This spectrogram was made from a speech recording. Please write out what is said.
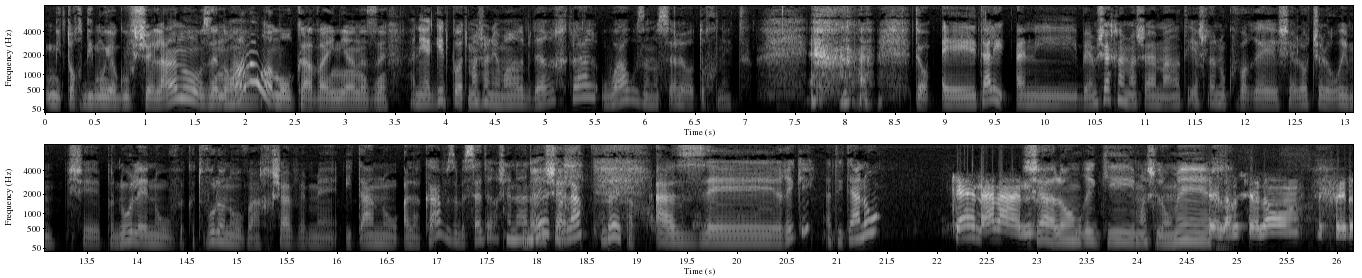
מתוך דימוי הגוף שלנו, זה נורא וואו. נורא מורכב העניין הזה. אני אגיד פה את מה שאני אומרת בדרך כלל, וואו, זה נושא לעוד תוכנית. טוב, אה, טלי, אני, בהמשך למה שאמרת, יש לנו כבר אה, שאלות של הורים שפנו אלינו וכתבו לנו, ועכשיו הם אה, איתנו על הקו, זה בסדר שנענה לשאלה? בטח. אז אה, ריקי, את איתנו? כן, אהלן. שלום ריקי, מה שלומך? שלום, שלום. בסדר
